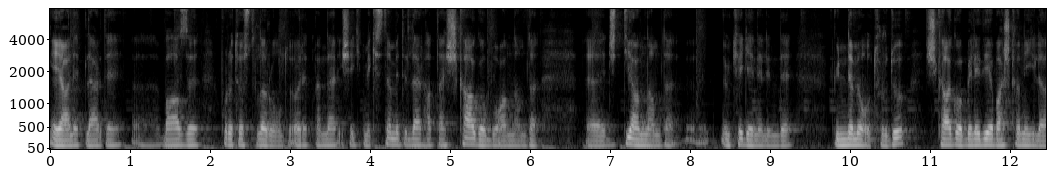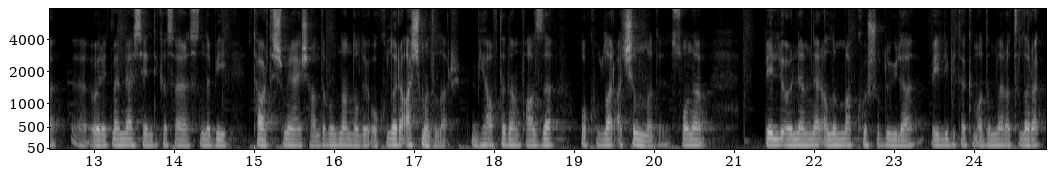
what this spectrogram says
eyaletlerde e, bazı protestolar oldu. Öğretmenler işe gitmek istemediler. Hatta Chicago bu anlamda e, ciddi anlamda e, ülke genelinde gündeme oturdu. Chicago Belediye Başkanı ile Öğretmenler Sendikası arasında bir tartışma yaşandı. Bundan dolayı okulları açmadılar. Bir haftadan fazla okullar açılmadı. Sonra belli önlemler alınmak koşuluyla belli bir takım adımlar atılarak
